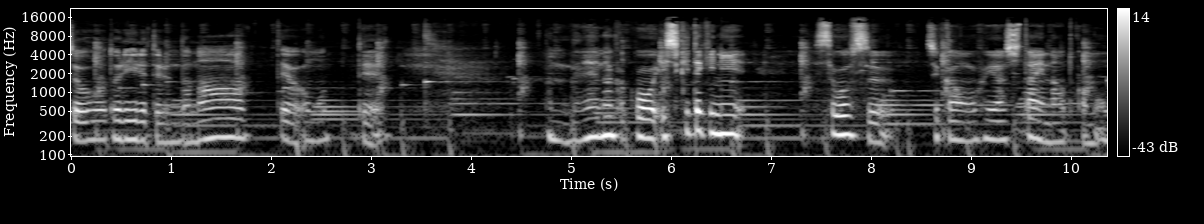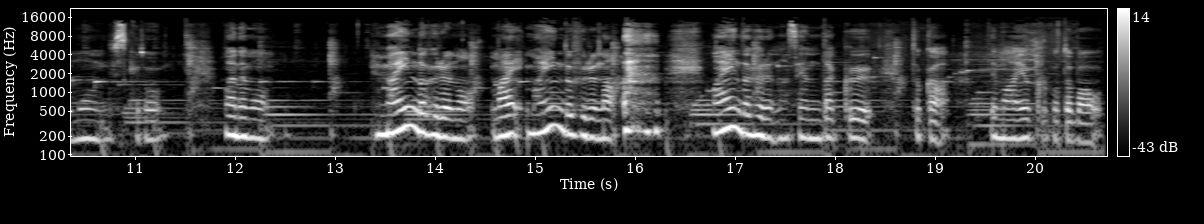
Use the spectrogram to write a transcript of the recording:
情報を取り入れてるんだなっって思って。なのでねなんかこう意識的に過ごす時間を増やしたいなとかも思うんですけど。まあでもマインドフルのマイマインドフルな マインドフルな選択とかでまあよく言葉を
